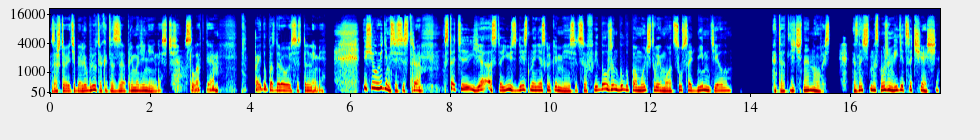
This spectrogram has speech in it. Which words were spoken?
За что я тебя люблю, так это за прямолинейность, сладкая. Пойду поздороваюсь с остальными. Еще увидимся, сестра. Кстати, я остаюсь здесь на несколько месяцев и должен буду помочь твоему отцу с одним делом. Это отличная новость. Значит, мы сможем видеться чаще.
